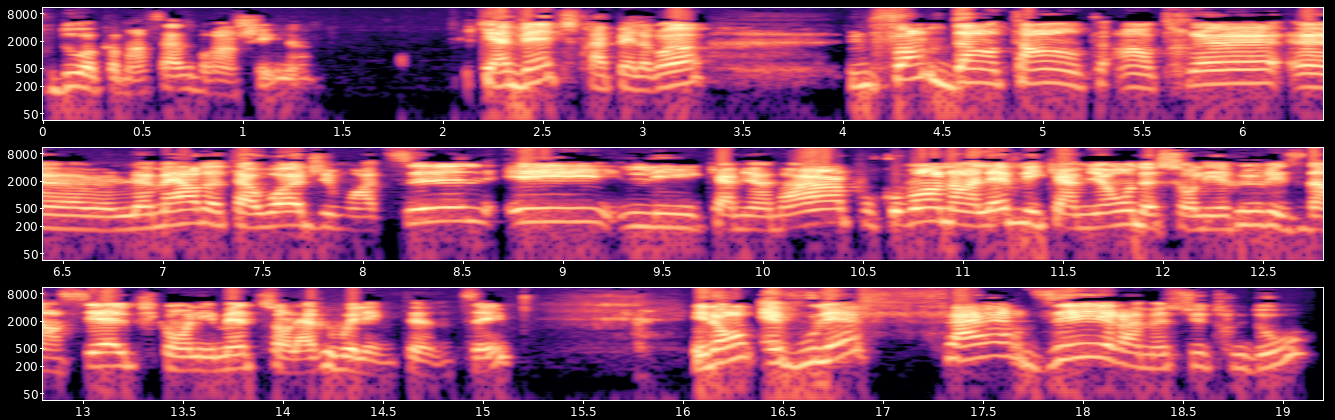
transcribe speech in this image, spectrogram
Trudeau a commencé à se brancher, qu'il y avait, tu te rappelleras, une forme d'entente entre euh, le maire d'Ottawa, Jim Watson, et les camionneurs pour comment on enlève les camions de sur les rues résidentielles puis qu'on les mette sur la rue Wellington, tu sais. Et donc, elle voulait faire dire à M. Trudeau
